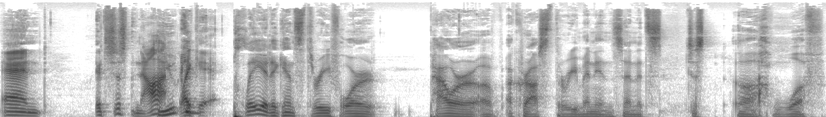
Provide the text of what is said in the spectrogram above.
and it's just not. you like can it, play it against three, four power of, across three minions, and it's just ugh, woof.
